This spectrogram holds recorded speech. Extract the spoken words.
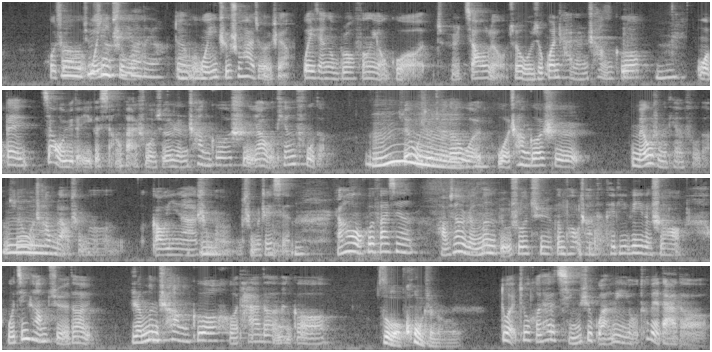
或者哦我一直以来说话的呀对我我一直说话就是这样。我以前跟 Bro 峰有过就是交流，就是我就观察人唱歌，嗯，我被教育的一个想法是，我觉得人唱歌是要有天赋的，嗯，所以我就觉得我我唱歌是没有什么天赋的，所以我唱不了什么高音啊，什么什么这些。然后我会发现，好像人们比如说去跟朋友唱 KTV 的时候，我经常觉得人们唱歌和他的那个自我控制能力，对，就和他的情绪管理有特别大的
